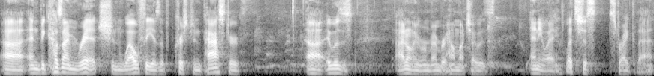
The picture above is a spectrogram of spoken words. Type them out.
Uh, and because I'm rich and wealthy as a Christian pastor, uh, it was, I don't even remember how much I was. Anyway, let's just strike that.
